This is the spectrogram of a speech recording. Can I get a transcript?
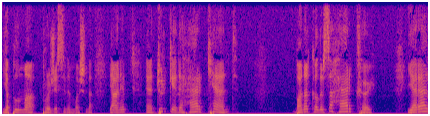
yapılma projesinin başında. Yani e, Türkiye'de her kent bana kalırsa her köy yerel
